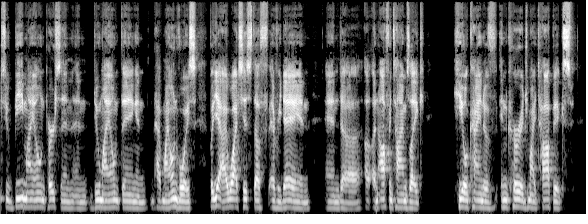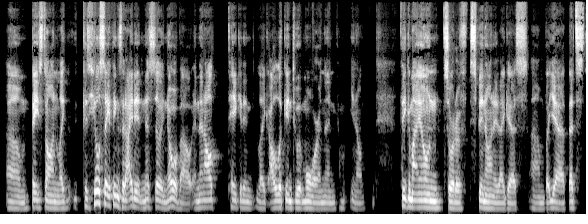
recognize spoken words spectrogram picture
to be my own person and do my own thing and have my own voice. But yeah, I watch his stuff every day and and uh, and oftentimes like he'll kind of encourage my topics um, based on like because he'll say things that I didn't necessarily know about, and then I'll take it and like I'll look into it more, and then you know think of my own sort of spin on it, I guess. Um, but yeah, that's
